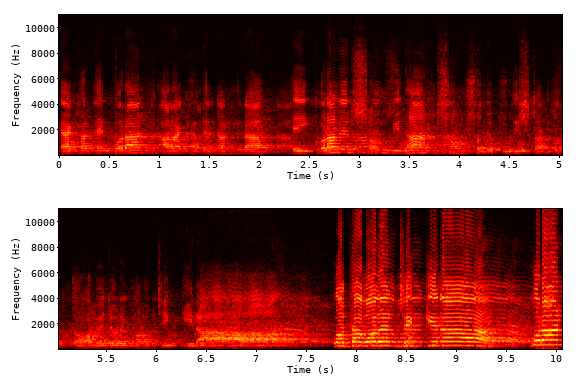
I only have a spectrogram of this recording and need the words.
এক হাতে কোরআন আর এক হাতে ডান্ডা। এই কোরআনের সংবিধান সংসদে প্রতিষ্ঠা করতে হবে, জোরে বলুন ঠিক কিনা? কথা বলেন ঠিক কিনা? কোরআন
